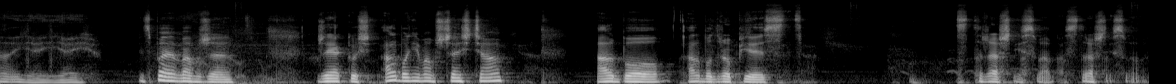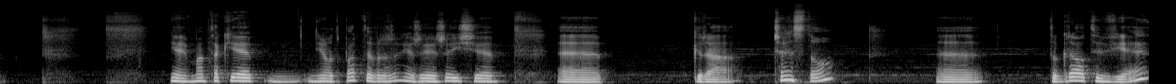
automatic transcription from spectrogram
Ajajaj. Więc powiem wam, że, że jakoś albo nie mam szczęścia, albo, albo drop jest strasznie słaby, strasznie słaby. Nie, mam takie mm, nieodparte wrażenie, że jeżeli się e, gra często, e, to gra o tym wie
